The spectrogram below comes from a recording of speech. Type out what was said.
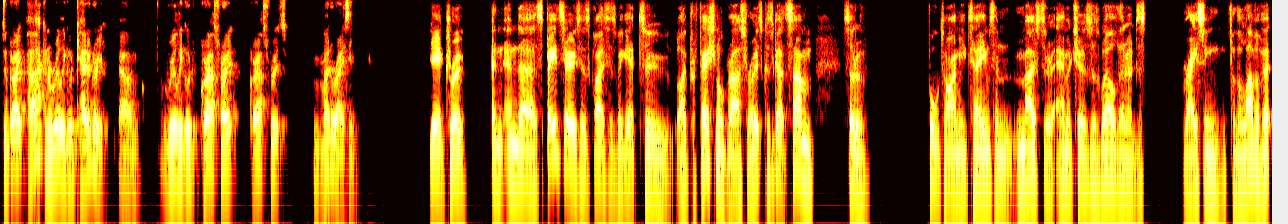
it's a great park and a really good category. Um, really good grassroots grassroots motor racing. Yeah, true. And and uh, speed series is as close as we get to like professional grassroots because you've got some sort of full timey teams and most are amateurs as well that are just racing for the love of it.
